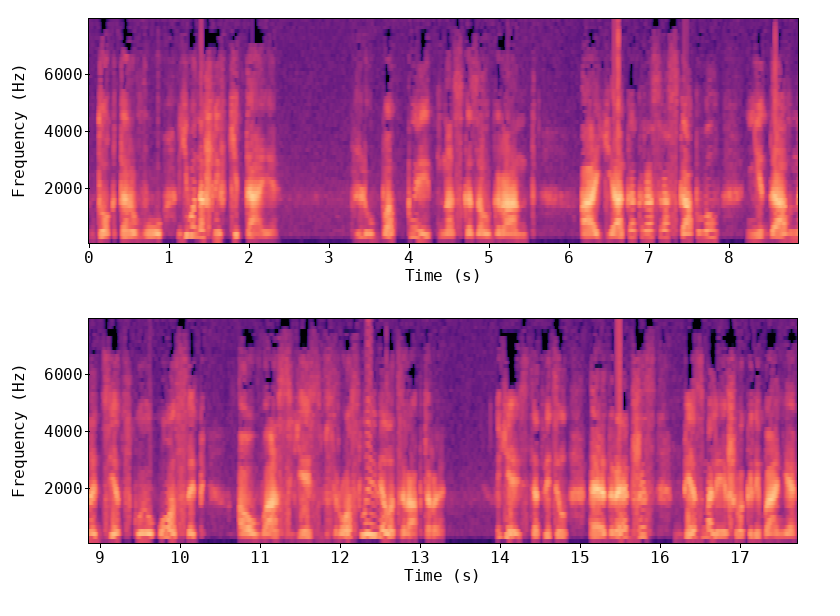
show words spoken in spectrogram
доктор Ву. «Его нашли в Китае». «Любопытно», — сказал Грант. «А я как раз раскапывал недавно детскую особь, а у вас есть взрослые велоцирапторы?» «Есть», — ответил Эд Реджес без малейшего колебания.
